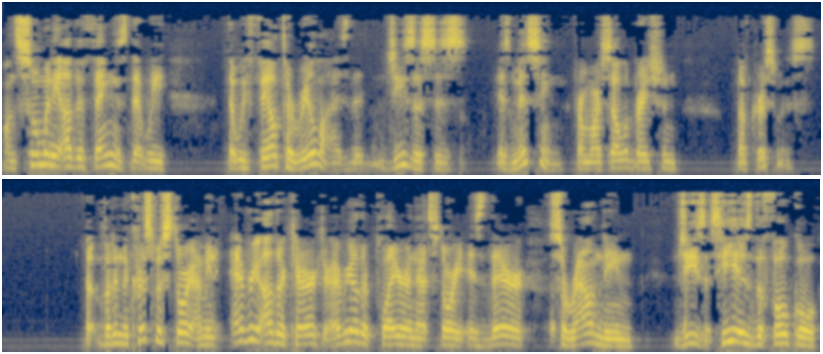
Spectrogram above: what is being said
on so many other things that we, that we fail to realize that Jesus is, is missing from our celebration of Christmas. But, but in the Christmas story, I mean, every other character, every other player in that story is there surrounding Jesus. He is the focal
